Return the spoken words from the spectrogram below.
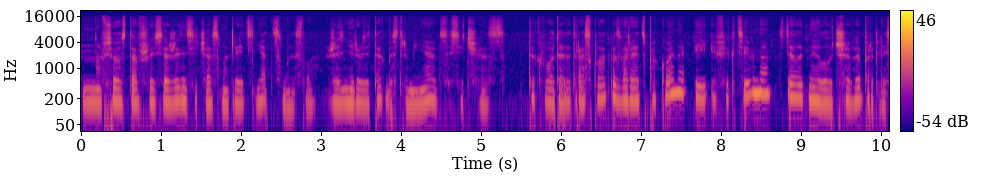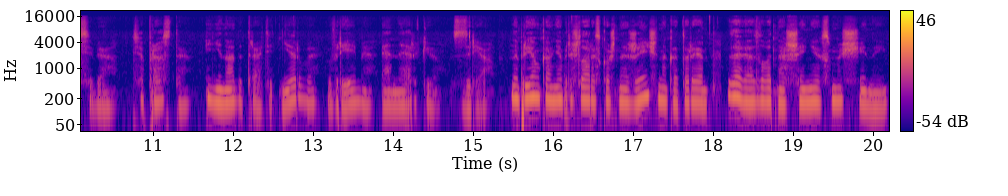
На всю оставшуюся жизнь сейчас смотреть нет смысла. Жизни люди так быстро меняются сейчас. Так вот, этот расклад позволяет спокойно и эффективно сделать наилучший выбор для себя. Все просто. И не надо тратить нервы, время, энергию зря. На прием ко мне пришла роскошная женщина, которая завязывала в отношениях с мужчиной.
